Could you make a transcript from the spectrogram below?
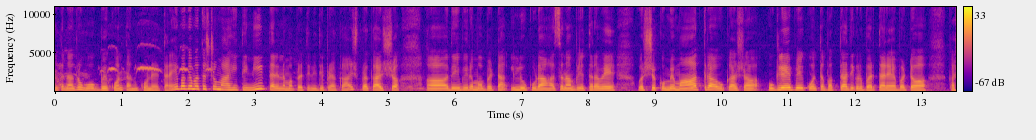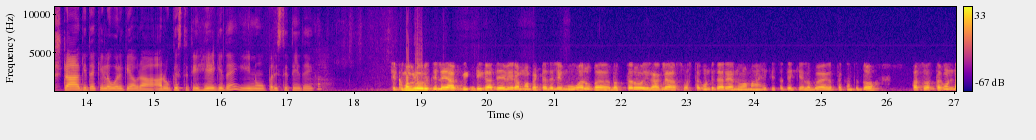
ಅಂತನಾದರೂ ಹೋಗಬೇಕು ಅಂತ ಅಂದ್ಕೊಂಡಿರ್ತಾರೆ ಈ ಬಗ್ಗೆ ಮತ್ತಷ್ಟು ಮಾಹಿತಿ ನೀಡ್ತಾರೆ ನಮ್ಮ ಪ್ರತಿನಿಧಿ ಪ್ರಕಾಶ್. ಪ್ರಕಾಶ್ ದೇವಿರಮ್ಮ ಬೆಟ್ಟ ಇಲ್ಲೂ ಕೂಡ ಹಾಸನಾಂಬಿಯ ಥರವೇ ವರ್ಷಕ್ಕೊಮ್ಮೆ ಮಾತ್ರ ಅವಕಾಶ ಹೋಗಲೇಬೇಕು ಅಂತ ಭಕ್ತಾದಿಗಳು ಬರ್ತಾರೆ. ಬಟ್ ಕಷ್ಟ ಆಗಿದೆ ಕೆಲವರಿಗೆ. ಅವರ ಆರೋಗ್ಯ ಸ್ಥಿತಿ ಹೇಗಿದೆ? ಏನು ಪರಿಸ್ಥಿತಿ ಇದೆ ಈಗ? ಚಿಕ್ಕಮಗಳೂರು ಜಿಲ್ಲೆಯ ಬಿಂಡಿಗ ದೇವಿರಮ್ಮ ಬೆಟ್ಟದಲ್ಲಿ ಮೂವರು ಭಕ್ತರು ಈಗಾಗಲೇ ಅಸ್ವಸ್ಥಗೊಂಡಿದ್ದಾರೆ ಅನ್ನುವ ಮಾಹಿತಿ ಸದ್ಯಕ್ಕೆ ಲಭ್ಯವಾಗಿರ್ತಕ್ಕಂಥದ್ದು. ಅಸ್ವಸ್ಥಗೊಂಡ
